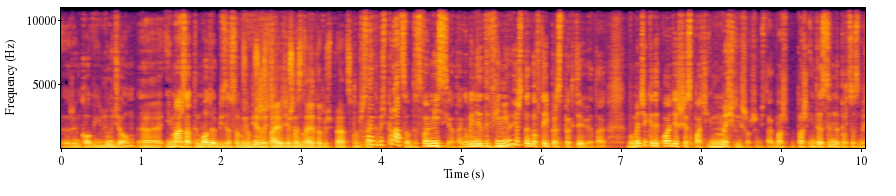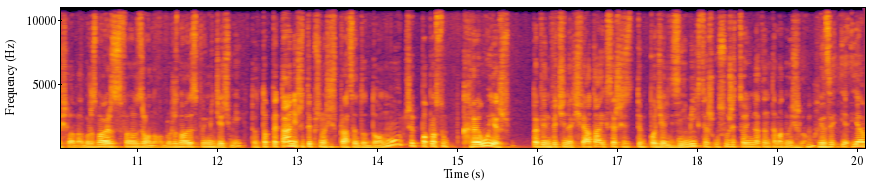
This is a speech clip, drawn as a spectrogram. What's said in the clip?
rynkowi, ludziom e, i masz za tym model biznesowy, to wierzysz, że ludzie przestaje będą... to być pracą. To przestaje tak? to być pracą, to jest twoja misja. Tak? Jakby nie definiujesz tego w tej perspektywie. Tak? W momencie, kiedy kładziesz się spać i myślisz o czymś, tak? masz, masz intensywny proces myślowy, albo rozmawiasz ze swoją żoną, albo rozmawiasz ze swoimi dziećmi, to to pytanie, czy ty przynosisz pracę do domu, czy po prostu kreujesz pewien wycinek świata i chcesz się z tym podzielić z nimi, chcesz usłyszeć, co oni na ten temat myślą. Mhm. Więc ja, ja,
